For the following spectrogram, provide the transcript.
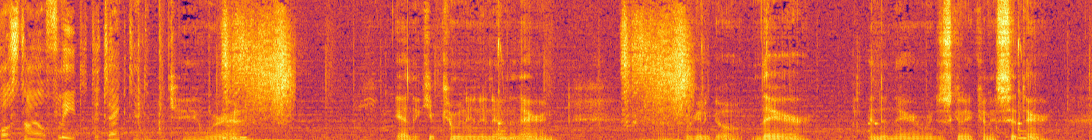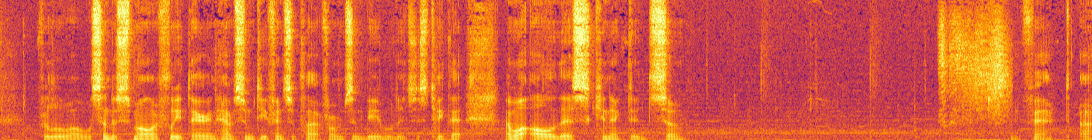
Hostile fleet detected. Okay, we're at. Yeah, they keep coming in and out of there, and uh, we're gonna go there, and then there. We're just gonna kind of sit there for a little while. We'll send a smaller fleet there and have some defensive platforms and be able to just take that. I want all of this connected, so. In fact, uh,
